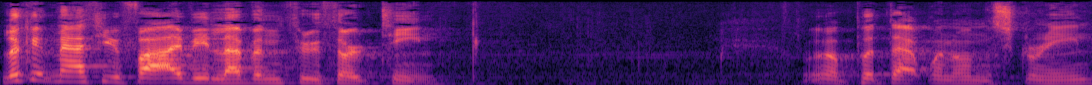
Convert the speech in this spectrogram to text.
Look at Matthew 5 11 through 13. We're going to put that one on the screen.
